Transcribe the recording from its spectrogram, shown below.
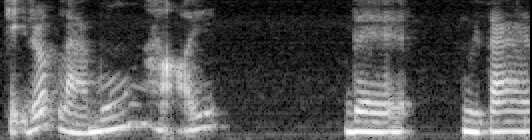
chị rất là muốn hỏi về người ta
